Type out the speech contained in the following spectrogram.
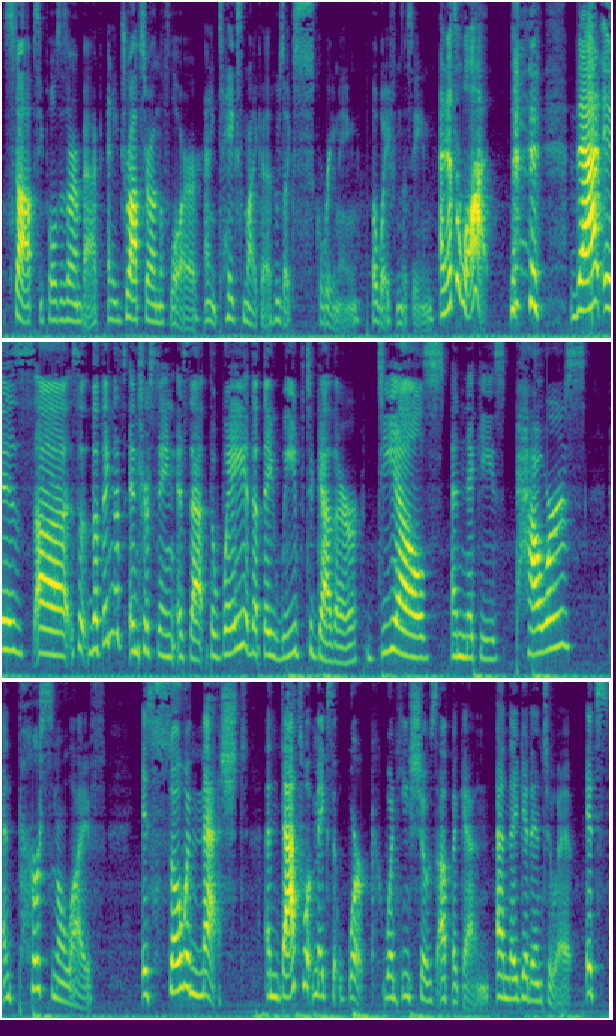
stops, he pulls his arm back, and he drops her on the floor, and he takes Micah, who's like screaming, away from the scene. And that's a lot. that is uh so the thing that's interesting is that the way that they weave together DL's and Nikki's powers and personal life is so enmeshed and that's what makes it work when he shows up again and they get into it. It's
